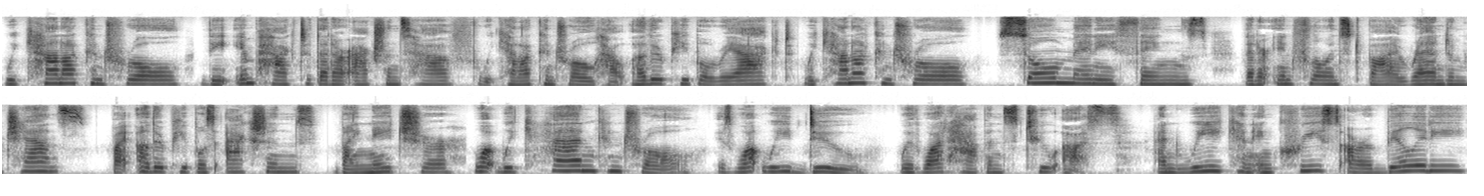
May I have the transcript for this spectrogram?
We cannot control the impact that our actions have. We cannot control how other people react. We cannot control so many things that are influenced by random chance, by other people's actions, by nature. What we can control is what we do with what happens to us. And we can increase our ability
